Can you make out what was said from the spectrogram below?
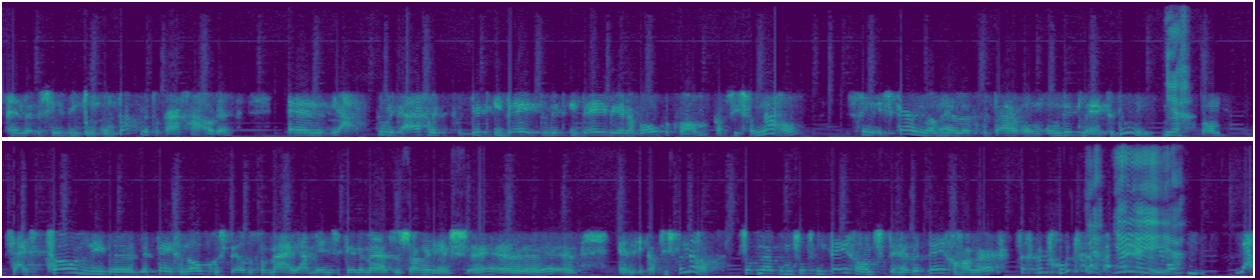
En we hebben sindsdien toen contact met elkaar gehouden. En ja, toen ik eigenlijk dit idee, toen dit idee weer naar boven kwam, ik had zoiets van, nou, misschien is wel een hele leuke partij om, om dit mee te doen. Ja. Want zij is totally de, de tegenovergestelde van mij. Ja, mensen kennen mij als een zangeres. Hè, eh, eh, en ik had zoiets van, nou, het is ook leuk om een soort van tegenhans te hebben. Tegenhanger, zeg ik het goed? Ja, ja, ja, ja, ja. Iemand die- ja,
